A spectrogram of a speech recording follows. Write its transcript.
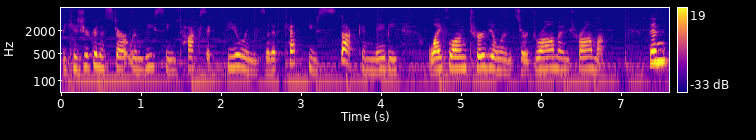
because you're going to start releasing toxic feelings that have kept you stuck in maybe lifelong turbulence or drama and trauma. Then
